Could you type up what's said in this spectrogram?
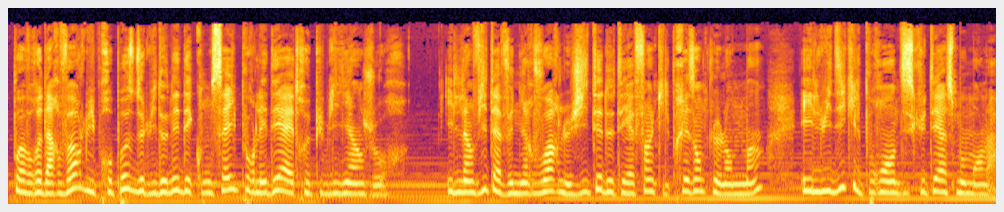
Poivre d'Arvor lui propose de lui donner des conseils pour l'aider à être publié un jour. Il l'invite à venir voir le JT de TF1 qu'il présente le lendemain et il lui dit qu'ils pourront en discuter à ce moment-là.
